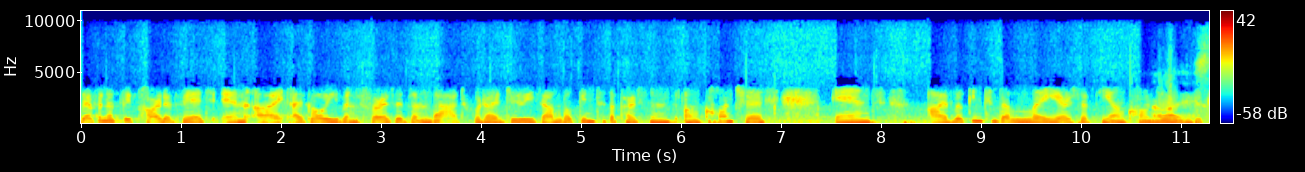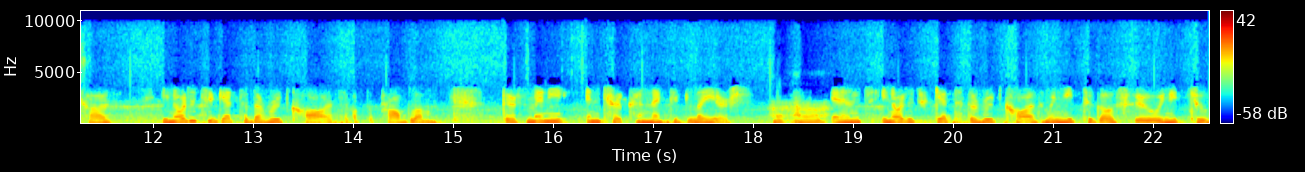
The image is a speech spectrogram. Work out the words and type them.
definitely part of it, and I, I go even further than that. What I do is I look into the person's unconscious, and I look into the layers of the unconscious nice. because in order to get to the root cause of the problem, there's many interconnected layers. Uh-huh. And in order to get to the root cause, we need to go through, we need to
